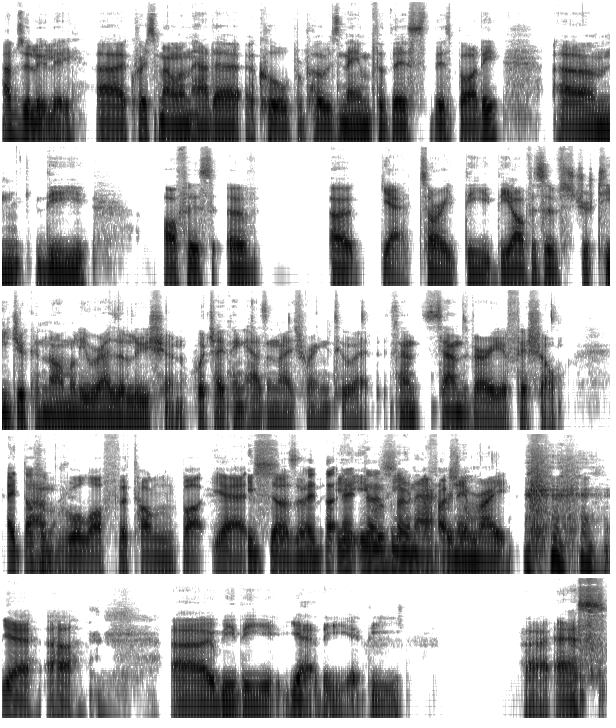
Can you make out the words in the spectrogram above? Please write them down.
absolutely. Uh, Chris Mellon had a, a, cool proposed name for this this body, um, the Office of. Uh, yeah, sorry, the, the Office of Strategic Anomaly Resolution, which I think has a nice ring to it. It sounds, sounds very official. It doesn't um, roll off the tongue, but yeah, it doesn't. It, it, it, it would be an acronym, right? yeah, uh-huh. uh, it would be the yeah the the uh, S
